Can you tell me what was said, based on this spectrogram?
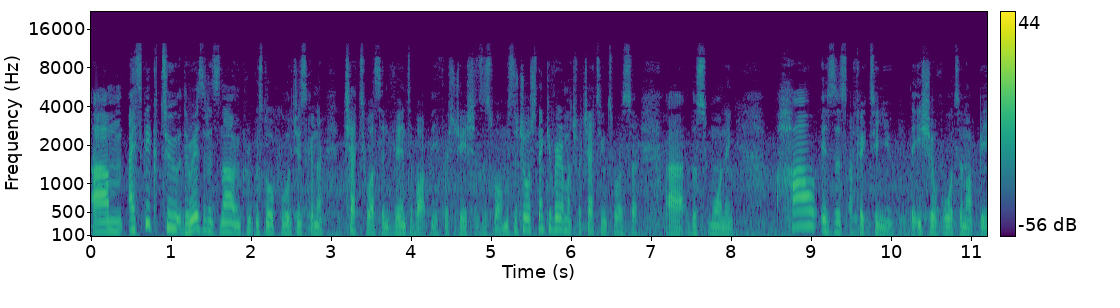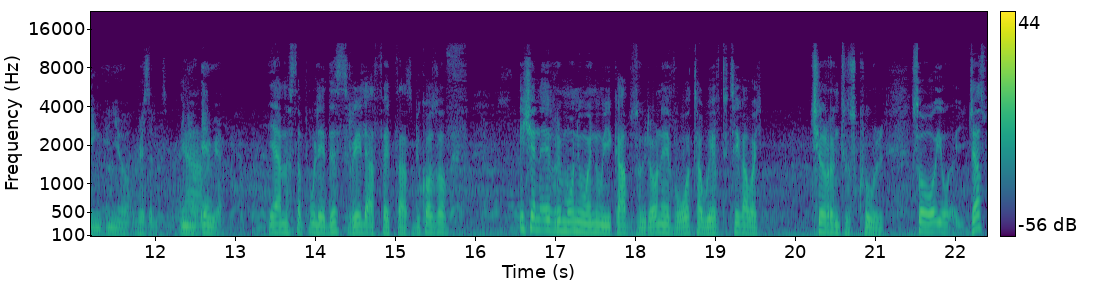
Um, I speak to the residents now in Krugersdorp who are just going to chat to us and vent about their frustrations as well. Mr. George, thank you very much for chatting to us uh, uh, this morning. How is this affecting you, the issue of water not being in your residence, in Yeah. your area? Yeah, Mr. Pule, this really affects us because of each and every morning when we wake up, we don't have water. We have to take our children to school. So you just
